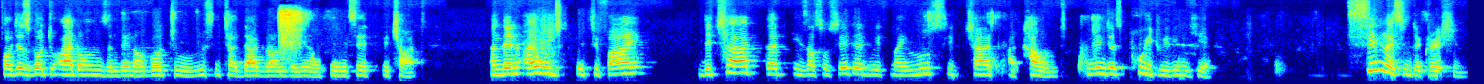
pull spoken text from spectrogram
So I'll just go to add-ons and then I'll go to Lucidchart diagrams and then I'll insert a chart. And then I would specify the chart that is associated with my Lucidchart account, and then just put it within here. Seamless integration.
